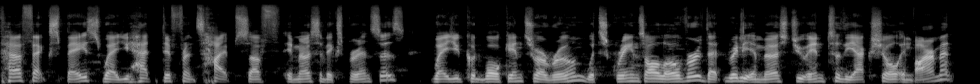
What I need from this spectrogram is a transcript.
perfect space where you had different types of immersive experiences where you could walk into a room with screens all over that really immersed you into the actual environment.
